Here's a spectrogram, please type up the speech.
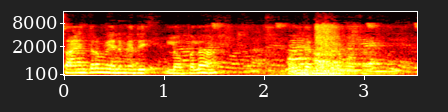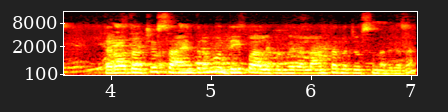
సాయంత్రం ఎనిమిది లోపల అందరు నిద్రపోతారు. అన్నమాట. తర్వాత వచ్చి సాయంత్రము దీపాలు ఇప్పుడు మీరు లాంతర్లు చూస్తున్నారు కదా?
